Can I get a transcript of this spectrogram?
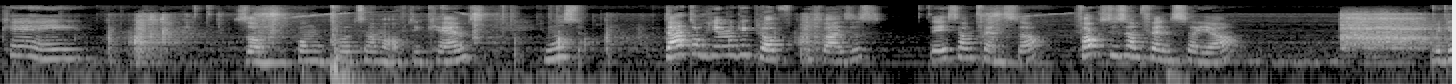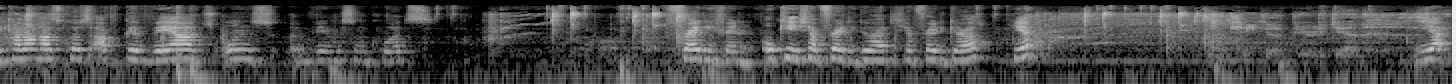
Okay. So, wir gucken kurz nochmal auf die Camps. Ich muss. Da hat doch jemand geklopft. Ich weiß es. Der ist am Fenster. Fox ist am Fenster, ja mit den Kameras kurz abgewehrt und wir müssen kurz Freddy finden. Okay, ich habe Freddy gehört. Ich habe Freddy gehört. Hier. Ja,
